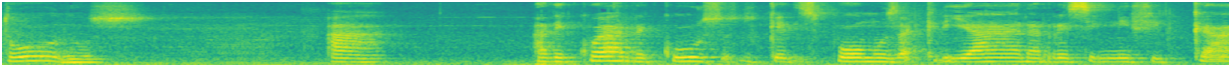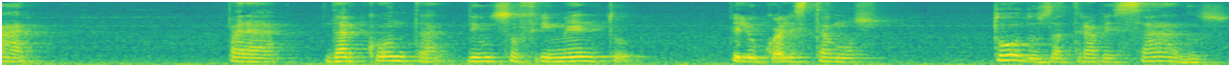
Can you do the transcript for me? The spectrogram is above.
todos a adequar recursos do que dispomos a criar, a ressignificar, para dar conta de um sofrimento pelo qual estamos todos atravessados,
